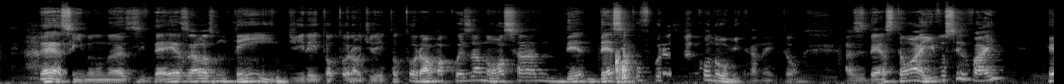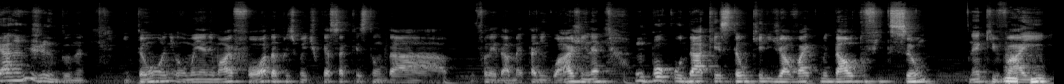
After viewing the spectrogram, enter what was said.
é, assim, não, as ideias elas não têm direito autoral. Direito autoral é uma coisa nossa de, dessa configuração econômica, né? Então, as ideias estão aí, você vai rearranjando, né? Então, o Homem Animal é foda, principalmente com essa questão da, eu falei, da metalinguagem, né? Um pouco da questão que ele já vai da autoficção, né? Que vai uhum.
